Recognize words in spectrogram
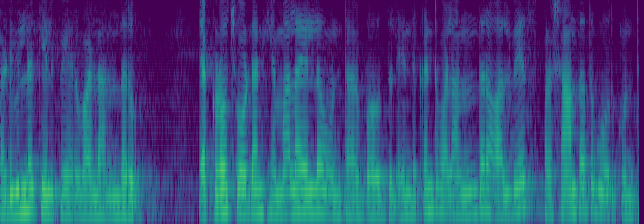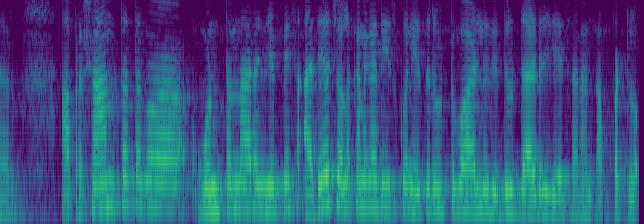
అడవిలోకి వెళ్ళిపోయారు వాళ్ళందరూ. ఎక్కడో చూడడానికి హిమాలయాల్లో ఉంటారు బౌద్ధులు. ఎందుకంటే వాళ్ళందరూ ఆల్వేస్ ప్రశాంతత కోరుకుంటారు. ఆ ప్రశాంతతగా ఉంటున్నారని చెప్పేసి అదే చులకనగా తీసుకొని ఎదురుట్టు వాళ్ళు ఎదురు దాడులు చేశారంట అప్పట్లో.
